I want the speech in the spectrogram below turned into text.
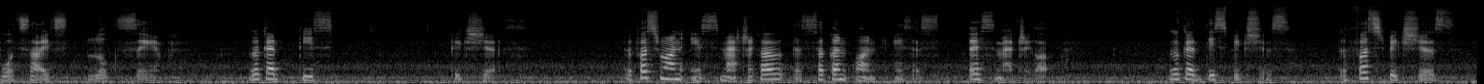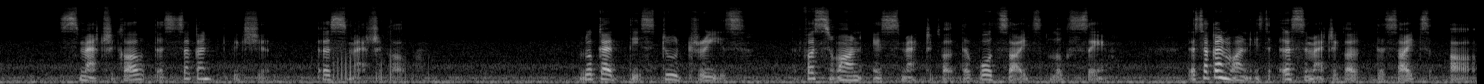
Both sides look same. Look at these pictures. The first one is symmetrical. The second one is asymmetrical. Look at these pictures. The first picture is symmetrical. The second picture asymmetrical. Look at these two trees. The first one is symmetrical. The both sides look same. The second one is asymmetrical. The sides are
